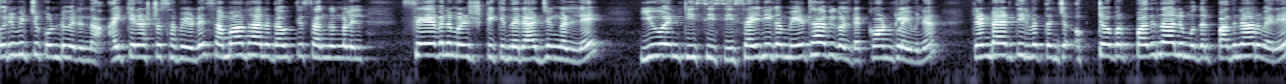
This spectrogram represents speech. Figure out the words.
ഒരുമിച്ച് കൊണ്ടുവരുന്ന ഐക്യരാഷ്ട്രസഭയുടെ സമാധാന ദൗത്യ സംഘങ്ങളിൽ സേവനമനുഷ്ഠിക്കുന്ന രാജ്യങ്ങളിലെ U N T C C സൈനിക മേധാവികളുടെ കോൺക്ലേവിന് രണ്ടായിരത്തി ഇരുപത്തഞ്ച് ഒക്ടോബർ പതിനാല് മുതൽ പതിനാറ് വരെ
